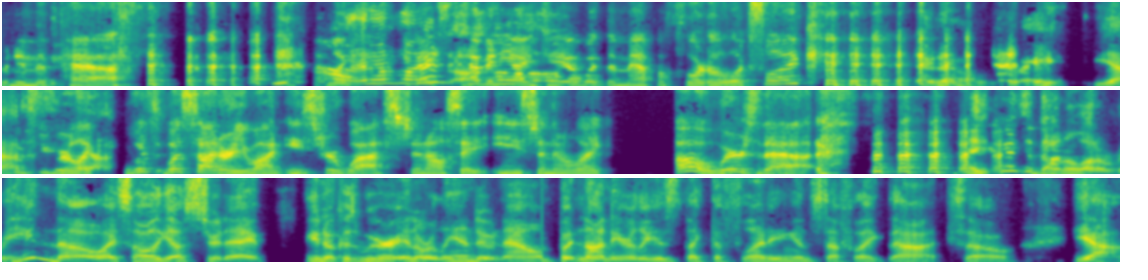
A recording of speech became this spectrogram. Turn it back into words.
even in the path. I'm like, and I'm like, you guys have any oh. idea what the map of Florida looks like? I know, right? Yes. people are like, yeah. "What's what side are you on, east or west?" And I'll say east, and they're like, "Oh, where's that?" yeah, you guys have gotten a lot of rain, though. I saw yesterday you know, because we're in Orlando now, but not nearly as like the flooding and stuff like that. So yeah.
